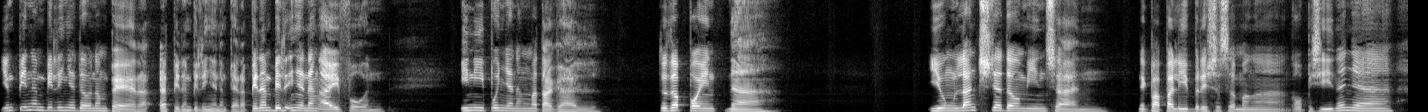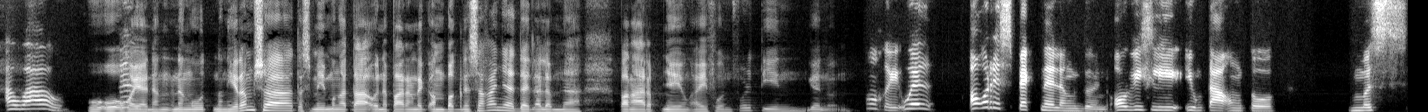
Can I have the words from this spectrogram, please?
yung pinambili niya daw ng pera, eh, pinambili niya ng pera, pinambili niya ng iPhone, inipon niya ng matagal to the point na yung lunch niya daw minsan, nagpapalibre siya sa mga kaopisina niya, ah, wow. Oo, o kaya nang, nang, nanghiram siya, tapos may mga tao na parang nag-ambag na sa kanya dahil alam na pangarap niya yung iPhone 14, ganun. Okay. Well, ako respect na lang dun. Obviously, yung taong to, mas,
